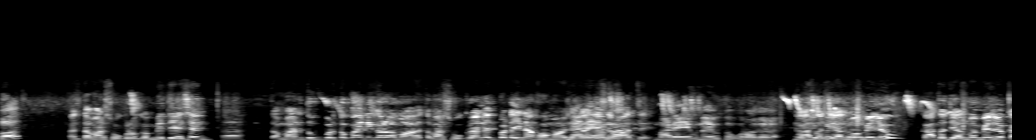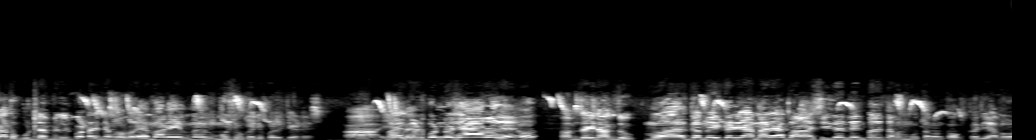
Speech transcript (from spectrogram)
હો? અને તમારો છોકરો ગમે તે હશે ને તમારે તો ઉપર તો કઈ નહીં કરવામાં આવે. તમારા છોકરાને જ પટાઈ નાખવામાં આવે છે મારે એકનો એક છોકરો છે. કાં તો જેલમાં મેલ્યું કાં તો જેલમાં મેલ્યું કાં તો ગુંડા મેલીને પટાઈ નાખો એ મારે એકનો એક હું શું કરી પડે ચડે હા એટલે ગડપણ નો સારો છે હો. સમજાઈ નાખજો. ગમે કરી અમારે સીઝન લઈને પછી તમે હું તમને કોક કરી આલો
